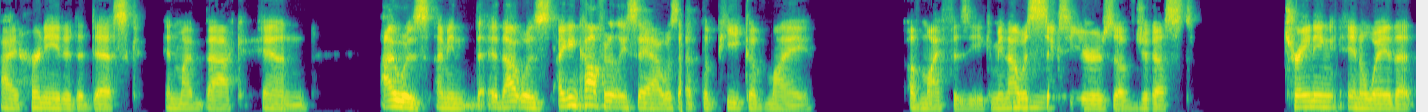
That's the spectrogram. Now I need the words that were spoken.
I herniated a disc in my back, and I was, I mean, th- that was I can confidently say I was at the peak of my of my physique. I mean, that mm-hmm. was six years of just training in a way that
